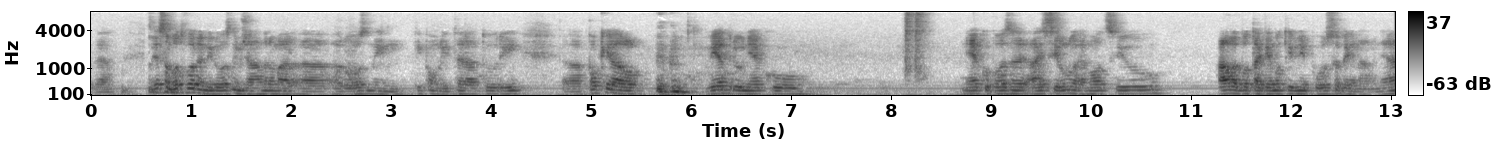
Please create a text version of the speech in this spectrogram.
teda. Ja som otvorený rôznym žánrom a, a rôznym typom literatúry. Pokiaľ vyjadrujú nejakú nejakú povedzme aj silnú emóciu, alebo tak emotívne pôsobia na mňa.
